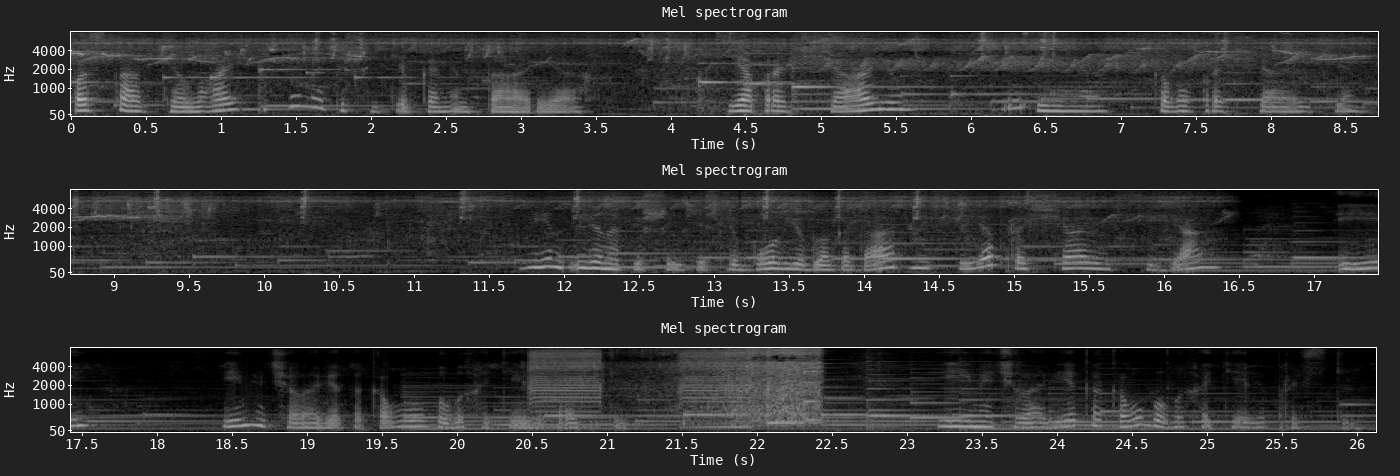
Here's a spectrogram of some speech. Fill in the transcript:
поставьте лайк и напишите в комментариях. Я прощаю и имя, кого прощаете. Или напишите с любовью, благодарностью. Я прощаю себя и имя человека, кого бы вы хотели простить. Имя человека, кого бы вы хотели простить.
